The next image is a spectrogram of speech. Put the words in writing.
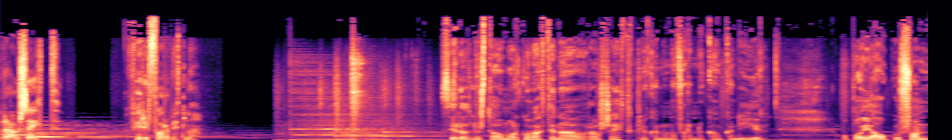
Ráseitt fyrir forvitna. Þýrðu að hlusta á morgunvaktina á Ráseitt, klukkan núna farin að ganga nýju. Og Bói Ágúrsson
